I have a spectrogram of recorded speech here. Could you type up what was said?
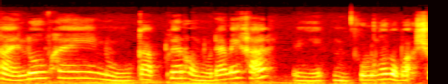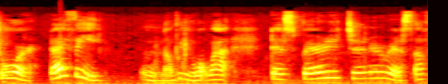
ถ่ายรูปให้หนูกับเพื่อนของหนูได้ไหมคะ อย่างนี้คุณลุงก็บอกว่า sure ได้สิน้องผู้หญิงก็บอกว่า that's very generous of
